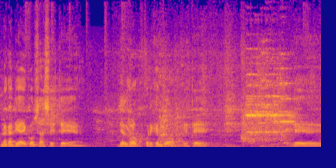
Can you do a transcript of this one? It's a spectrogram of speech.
una cantidad de cosas este, del rock, por ejemplo, este, de,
